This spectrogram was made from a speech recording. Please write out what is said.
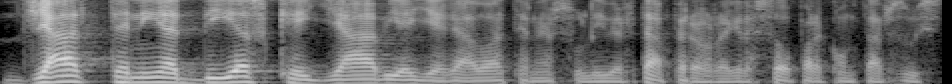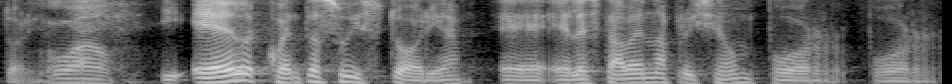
ya tenía días que ya había llegado a tener su libertad, pero regresó para contar su historia. Y él cuenta su historia. Eh, él estaba en la prisión por, por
